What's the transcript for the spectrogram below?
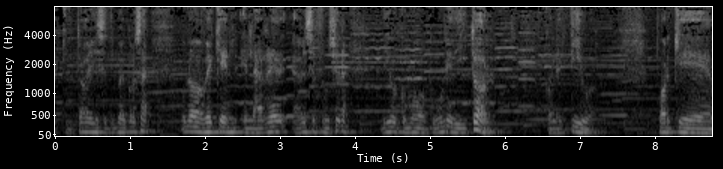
escritor y ese tipo de cosas, uno ve que en, en la red a veces funciona, digo, como, como un editor colectivo. Porque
